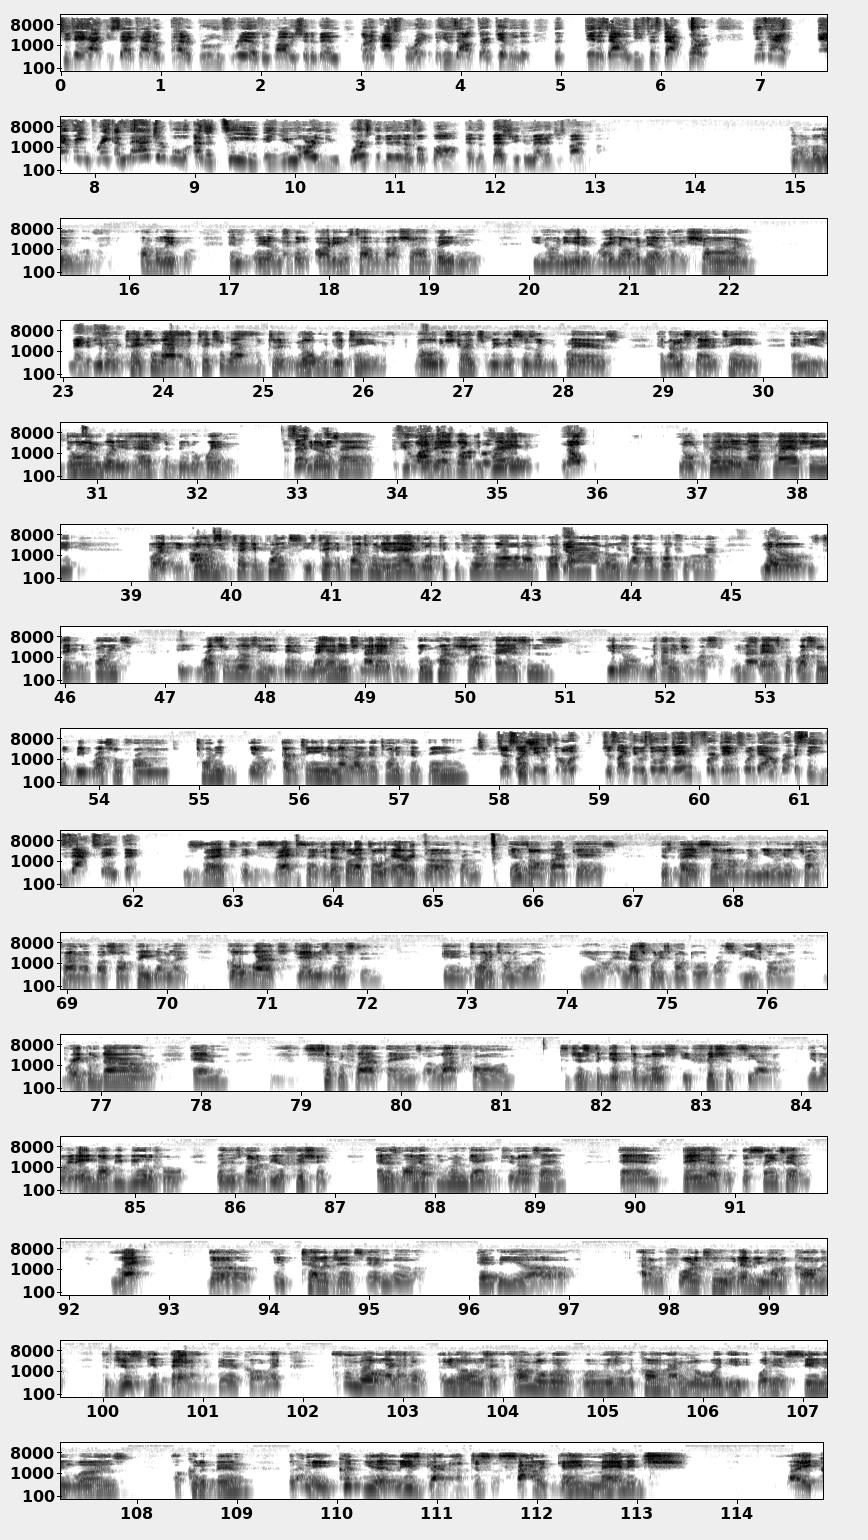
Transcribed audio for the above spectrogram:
TJ Hacky Sack had a had a bruised ribs and probably should have been on an aspirator, but he was out there giving the, the Dennis Allen defense that work. You've had every break imaginable as a team, and you are in the worst division in football, and the best you can manage is five and five. Unbelievable, man. Unbelievable. And you know, Michael Lombardi was talking about Sean Payton, you know, and he hit it right on the nail. Like Sean, Manage you know, it takes a while. It takes a while to know your team, know the strengths, weaknesses of your players, and understand the team. And he's doing what he has to do to win. That's it. You know what I'm saying? If you watch It those Broncos pretty. games, nope. No pretty, it's not flashy, but you're Oh. doing. He's taking points. He's taking points when they're there. He's gonna kick the field goal on fourth Yep. down. No, he's not gonna go for it. You Nope. know, he's taking the points. He, Russell Wilson, he's being managed, not asking to do much, short passes. You know, managing Russell. We're not asking Russell to be Russell from twenty, you know, thirteen or nothing like that, twenty fifteen. Just like Just- he was doing, just like he was doing with Jameis before Jameis went down, bro. It's the exact same thing. Exact, exact same. And that's what I told Eric uh, from End Zone podcast this past summer when you know he was trying to find out about Sean Pete. I'm like, go watch Jameis Winston in 2021. You know, and that's what he's going to do with Russell. He's going to break him down and simplify things a lot for him to just to get the most efficiency out of. You know, it ain't going to be beautiful, but it's going to be efficient and it's going to help you win games. You know what I'm saying? And they have the Saints have lacked the intelligence and the and the uh, I don't know, fortitude, whatever you want to call it, to just get that out of Derek Carr. Like, I don't know, like I don't, you know, like I don't know what what we would call. I don't know what he what his ceiling was or could have been. But I mean, couldn't you at least got a, just a solid game manage? Like,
